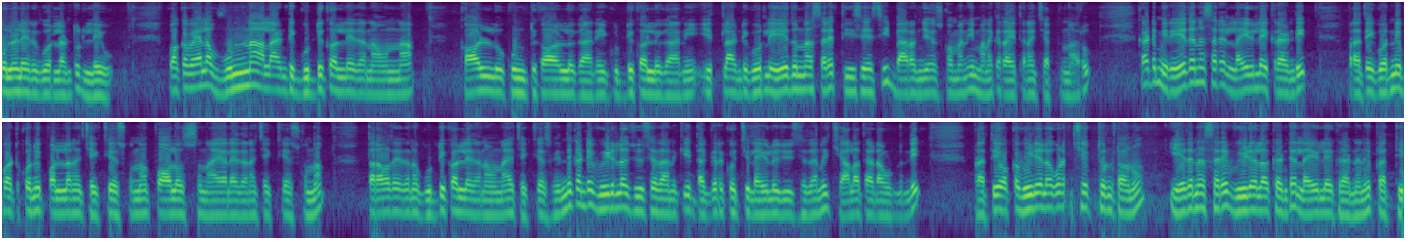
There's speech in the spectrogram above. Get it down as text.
పొలలేని గొర్రెలు అంటూ లేవు. ఒకవేళ ఉన్న అలాంటి గుడ్డి కళ్ళు ఏదైనా ఉన్నా కాళ్ళు కుంటి కాళ్ళు కానీ గుడ్డి కళ్ళు కానీ ఇట్లాంటి గొర్రెలు ఏదున్నా సరే తీసేసి బేరం చేసుకోమని మనకి రైతనే చెప్తున్నారు. కాబట్టి మీరు ఏదైనా సరే లైవ్ లేక రండి. ప్రతి గొర్రెని పట్టుకొని పళ్ళని చెక్ చేసుకుందాం. పాలు వస్తున్నాయా లేదన్నా చెక్ చేసుకుందాం. తర్వాత ఏదైనా గుడ్డి కళ్ళు ఏదైనా ఉన్నాయా చెక్ చేసుకుందాం. ఎందుకంటే వీడియోలో చూసేదానికి దగ్గరకు వచ్చి లైవ్లో చూసేదానికి చాలా తేడా ఉంటుంది. ప్రతి ఒక్క వీడియోలో కూడా చెప్తుంటాను. ఏదైనా సరే వీడియోలో కంటే లైవ్ లేక రండి అని ప్రతి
